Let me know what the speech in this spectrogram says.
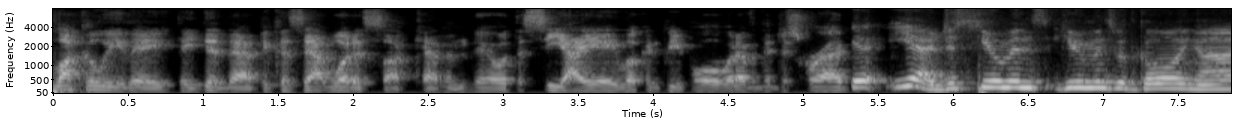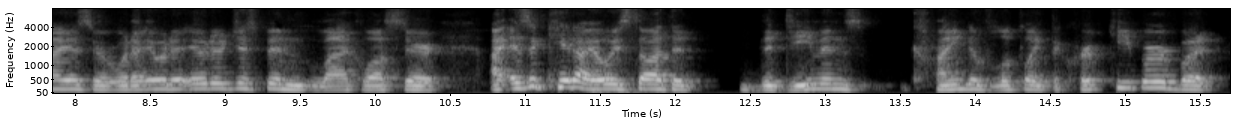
luckily, they they did that because that would have sucked, Kevin. You know, with the CIA looking people or whatever they described. Yeah, yeah, just humans, humans with glowing eyes or whatever. It would it would have just been lackluster. I, as a kid, I always thought that the demons kind of looked like the Crypt Keeper, but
